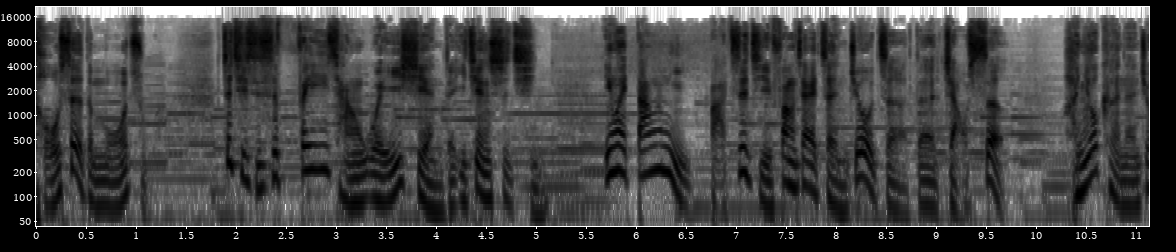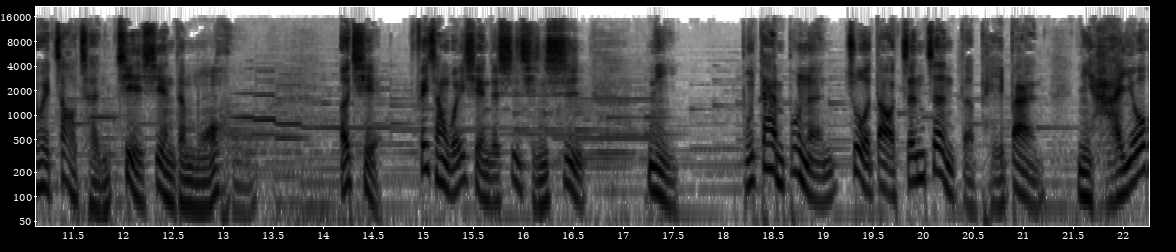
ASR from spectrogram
投射的模组，这其实是非常危险的一件事情，因为当你把自己放在拯救者的角色。很有可能就会造成界限的模糊，而且非常危险的事情是，你不但不能做到真正的陪伴，你还有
